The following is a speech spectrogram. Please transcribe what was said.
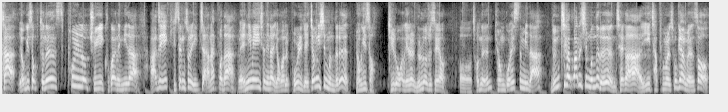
자, 여기서부터는 스포일러 주의 구간입니다. 아직 기생수를 읽지 않았거나 애니메이션이나 영화를 볼 예정이신 분들은 여기서 뒤로 가기를 눌러주세요. 어, 저는 경고했습니다. 눈치가 빠르신 분들은 제가 이 작품을 소개하면서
